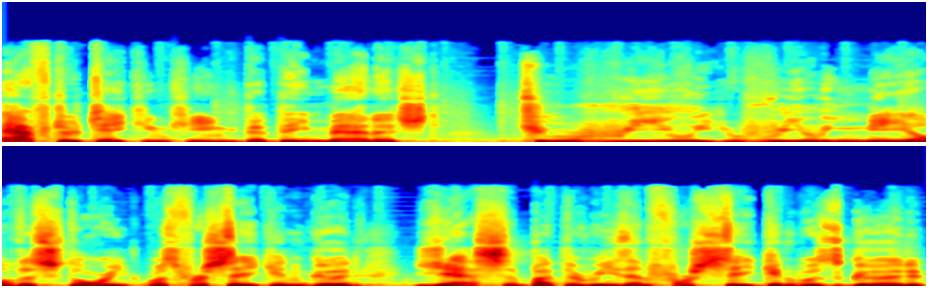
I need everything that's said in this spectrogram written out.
after Taken King that they managed to really, really nail the story. Was Forsaken good? Yes, but the reason Forsaken was good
